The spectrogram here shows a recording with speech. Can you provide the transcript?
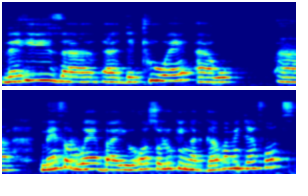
there is uh, the two-way method whereby you're also looking at government efforts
